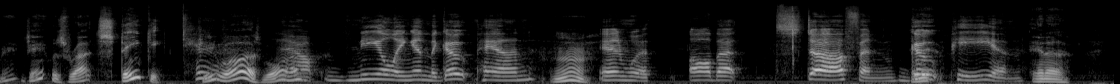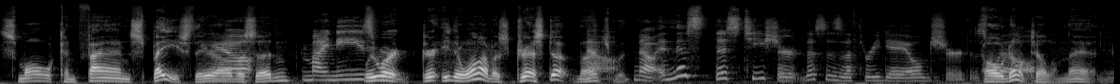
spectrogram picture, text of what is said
Mary Jane was right stinky. She was, boy. Now, kneeling in the goat pen Mm. and with all that stuff and goat pee and In a small confined space there all of a sudden. My knees We were weren't dr- either one of us dressed up much, no, but no. And this this T-shirt, this is a three day old shirt as oh, well. Oh, don't tell them that. Yeah.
